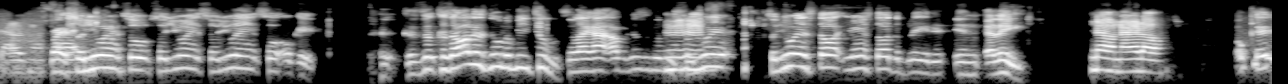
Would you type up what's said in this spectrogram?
That was my right. So you ain't so so you ain't so you ain't so okay. Cause, cause all this new to me too. So like I, I this is mm-hmm. so you in, so you didn't start you didn't start the blade in LA. No, not at all. Okay,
